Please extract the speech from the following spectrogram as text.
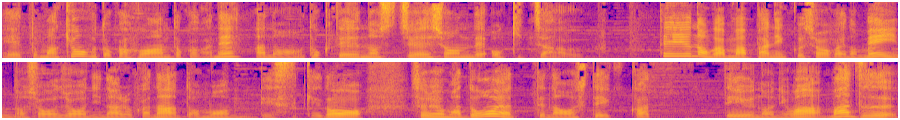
えーとまあ、恐怖とか不安とかがねあの特定のシチュエーションで起きちゃうっていうのが、まあ、パニック障害のメインの症状になるかなと思うんですけどそれをまあどうやって治していくかっていうのにはまず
